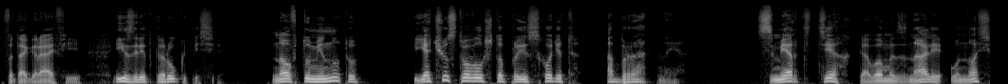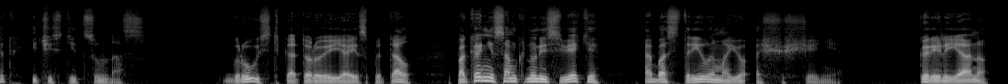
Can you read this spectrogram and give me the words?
фотографии, изредка рукописи. Но в ту минуту я чувствовал, что происходит обратное. Смерть тех, кого мы знали, уносит и частицу нас. Грусть, которую я испытал, пока не сомкнулись веки, обострила мое ощущение. Корильяно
